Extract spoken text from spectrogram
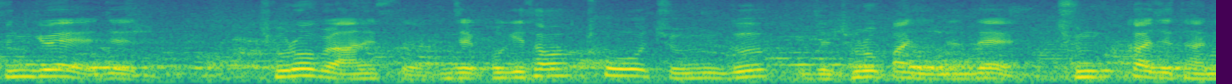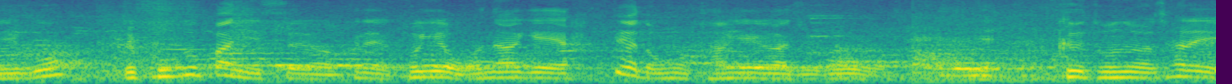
분교에 이제 졸업을 안 했어요. 이제 거기서 초, 중 급 이제 졸업반이 있는데 중급까지 다니고 이제 고급반이 있어요. 근데 거기가 워낙에 학비가 너무 강해가지고 그 돈으로 차라리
